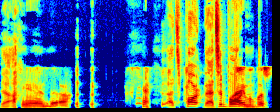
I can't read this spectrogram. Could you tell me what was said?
Yeah. And, uh, that's part, that's important. Five of us,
